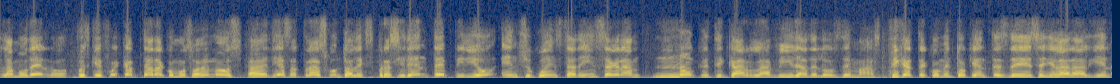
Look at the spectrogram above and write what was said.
la modelo, pues que fue captada, como sabemos, eh, días atrás junto al expresidente, pidió en su cuenta de Instagram no criticar criticar la vida de los demás. Fíjate, comentó que antes de señalar a alguien,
